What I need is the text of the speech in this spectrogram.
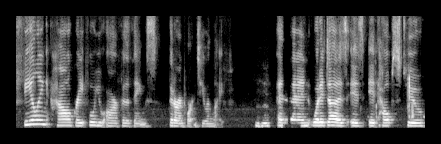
feeling how grateful you are for the things that are important to you in life. Mm-hmm. And then what it does is it helps to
